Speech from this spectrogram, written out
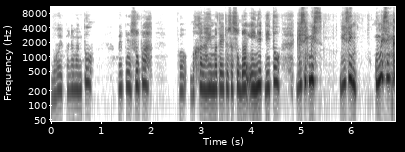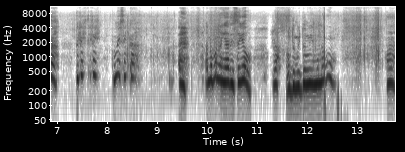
Buhay pa naman to. May pulso pa. Ba- baka nahimatay ito sa sobrang init dito. Gising, miss. Gising. Gumising ka. Dali, dali. Gumising ka. Eh, ano ba nangyari sa'yo? Hala, ang dumi-dumi mo na oh. Ha?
